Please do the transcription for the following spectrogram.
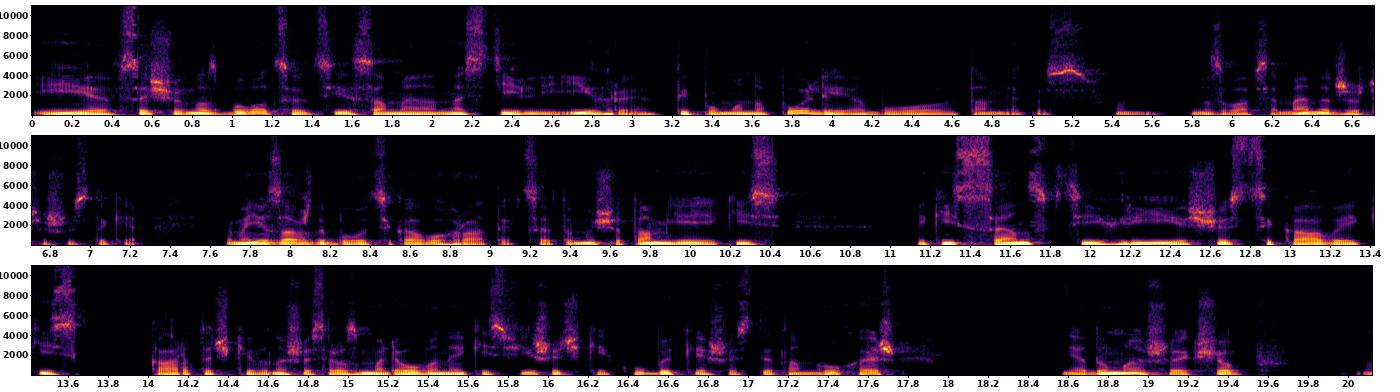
І все, що в нас було, це ці саме настільні ігри, типу монополії, або там якось він називався менеджер чи щось таке. І мені завжди було цікаво грати в це, тому що там є якийсь якийсь сенс в цій грі, щось цікаве, якісь карточки, воно щось розмальоване, якісь фішечки, кубики, щось ти там рухаєш. Я думаю, що якщо б е,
